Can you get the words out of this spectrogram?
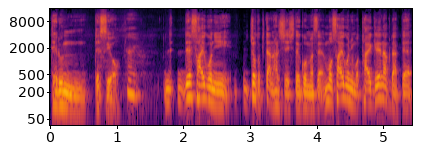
てるんですよ。はい。で、最後に、ちょっと汚い話してごめんなさい。もう最後にも耐えきれなくなって、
